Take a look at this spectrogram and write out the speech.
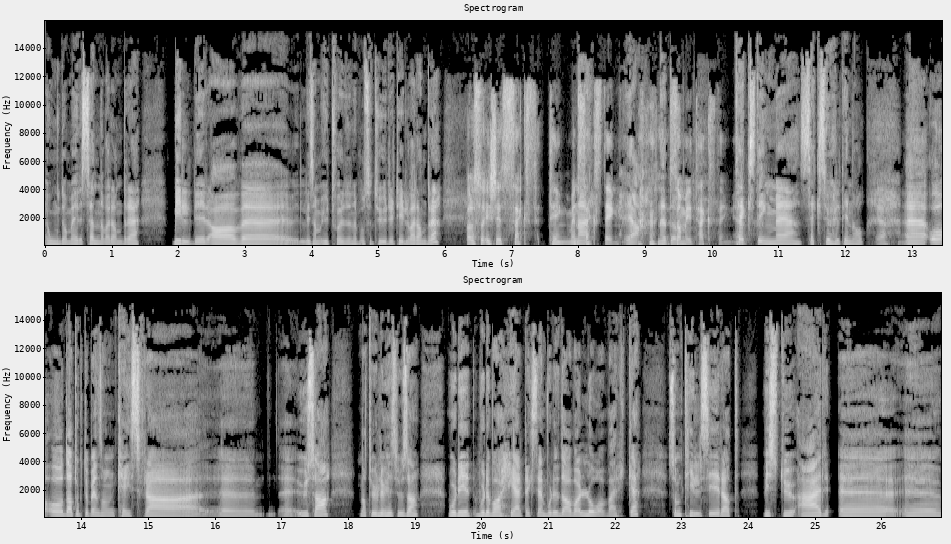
ungdommer, sender hverandre bilder av eh, liksom utfordrende positurer til hverandre. Altså ikke sexting, men Nei. sexting. Ja, nettopp. Som i teksting. Ja. Teksting med seksuelt innhold. Ja. Eh, og, og da tok det opp en sånn case fra eh, eh, USA, naturligvis USA, hvor, de, hvor det var helt ekstremt, hvor det da var lovverket som tilsier at hvis du er eh, eh,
